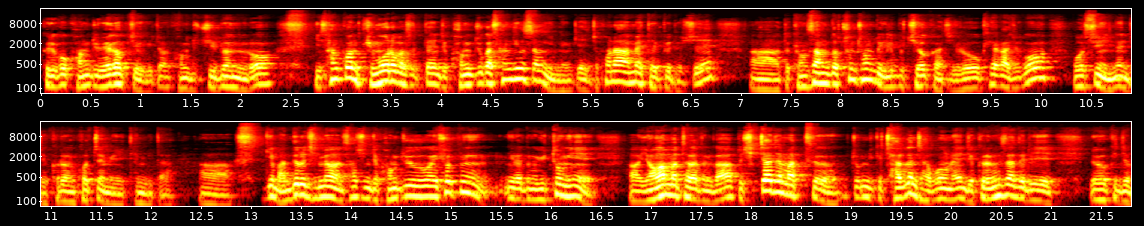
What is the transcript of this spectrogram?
그리고 광주 외곽 지역이죠. 광주 주변으로 이 상권 규모로 봤을 때 이제 광주가 상징성이 있는 게 이제 호남의 대표 도시, 아, 또 경상도, 충청도 일부 지역까지 이렇게 해가지고 올 수 있는 이제 그런 거점이 됩니다. 아, 이게 만들어지면 사실 이제 광주의 쇼핑이라든가 유통이 어, 영화마트라든가 또 식자재 마트 좀 이렇게 작은 자본의 이제 그런 회사들이 이렇게 이제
